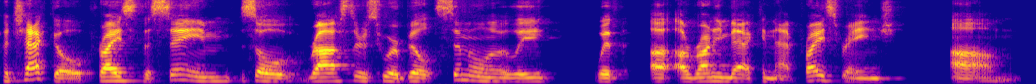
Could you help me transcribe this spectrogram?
Pacheco priced the same. So rosters who are built similarly with a, a running back in that price range, um,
